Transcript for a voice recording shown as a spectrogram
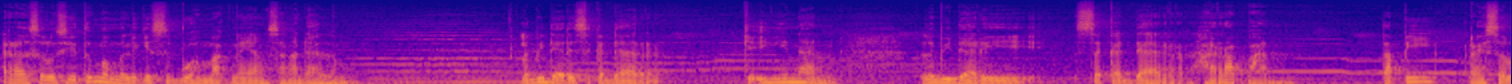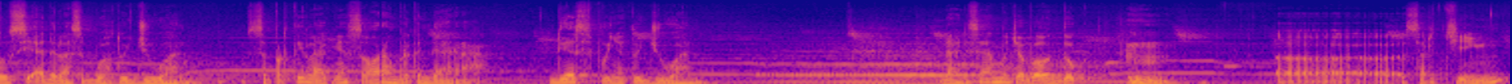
resolusi itu memiliki sebuah makna yang sangat dalam. Lebih dari sekedar keinginan lebih dari sekedar harapan. Tapi resolusi adalah sebuah tujuan, seperti layaknya seorang berkendara. Dia harus punya tujuan. Nah, saya mencoba untuk uh, searching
